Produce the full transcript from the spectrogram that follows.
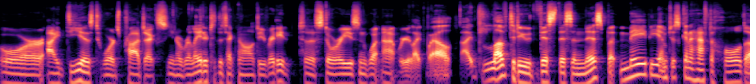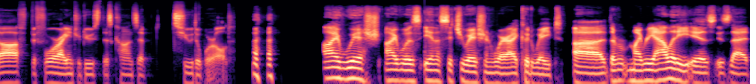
or ideas towards projects, you know, related to the technology, related to stories and whatnot, where you're like, well, I'd love to do this, this, and this, but maybe I'm just going to have to hold off before I introduce this concept to the world? I wish I was in a situation where I could wait. Uh, the my reality is is that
